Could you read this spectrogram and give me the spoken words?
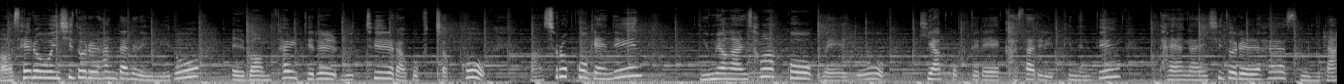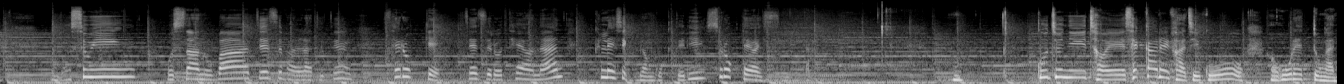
어, 새로운 시도를 한다는 의미로 앨범 타이틀을 루트라고 붙였고 어, 수록곡에는 유명한 성악곡 외에도 기악곡들의 가사를 입히는 등 다양한 시도를 하였습니다. 뭐 스윙, 보사노바, 재즈 발라드 등 새롭게 재즈로 태어난 클래식 명곡들이 수록되어 있습니다. 음, 꾸준히 저의 색깔을 가지고 어, 오랫동안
